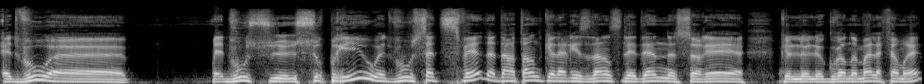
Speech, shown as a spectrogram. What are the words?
Êtes-vous êtes-vous surpris ou êtes-vous satisfait d'entendre que la résidence l'Éden serait que le gouvernement la fermerait?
